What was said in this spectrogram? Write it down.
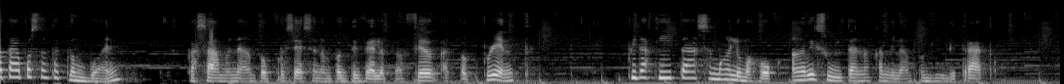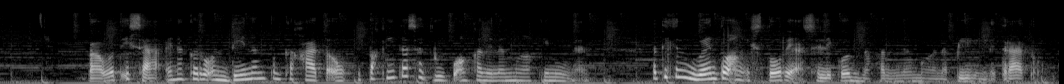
Pagkatapos ng tatlong buwan, kasama na ang pagproseso ng pagdevelop ng film at pagprint, pinakita sa mga lumahok ang resulta ng kanilang paglilitrato. Bawat isa ay nagkaroon din ng pagkakataong ipakita sa grupo ang kanilang mga kinunan at ikinwento ang istorya sa likod ng kanilang mga napiling litrato.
